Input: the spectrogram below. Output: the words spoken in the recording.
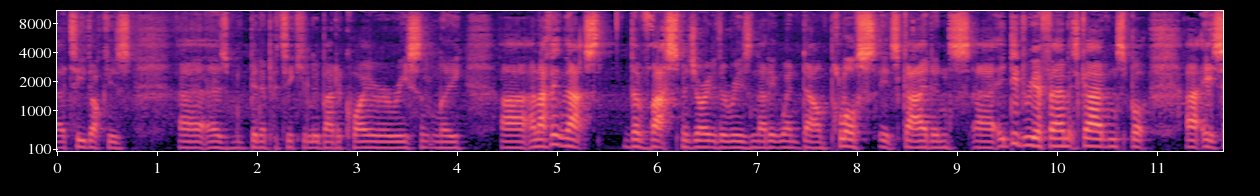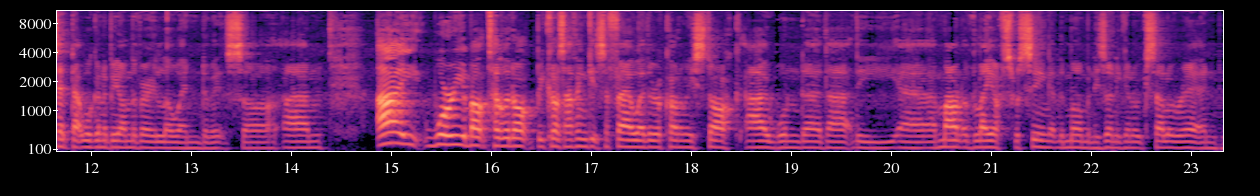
uh, TDoc is uh, has been a particularly bad acquirer recently, uh, and I think that's the vast majority of the reason that it went down. Plus its guidance, uh, it did reaffirm its guidance, but uh, it said that we're going to be on the very low end of it. So. Um, I worry about Teladoc because I think it's a fair weather economy stock. I wonder that the uh, amount of layoffs we're seeing at the moment is only going to accelerate, and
